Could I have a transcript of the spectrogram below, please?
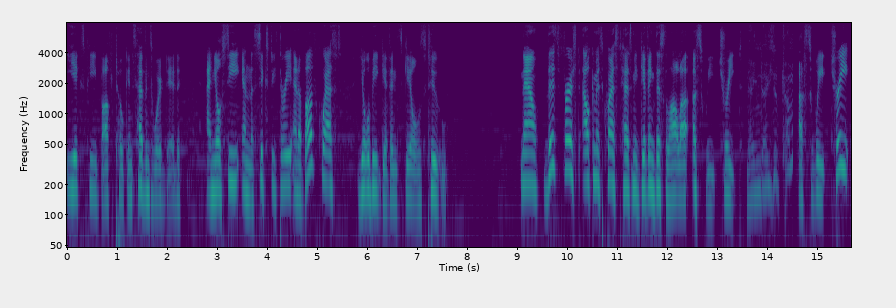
EXP buff tokens Heavensward did, and you'll see in the 63 and above quests you'll be given skills too. Now, this first Alchemist quest has me giving this Lala a sweet treat. Name days have come. A sweet treat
